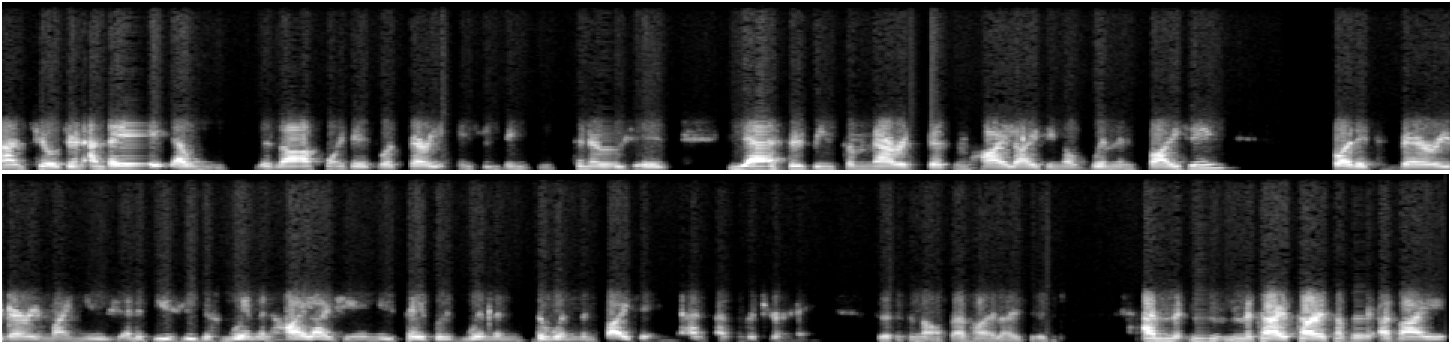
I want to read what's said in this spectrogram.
and children and they um, the last point is what's very interesting to note is yes there's been some narrative and highlighting of women fighting but it's very very minute and it's usually just women highlighting in newspapers women the women fighting and, and returning. So it's not that highlighted. And Matthias sorry if I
